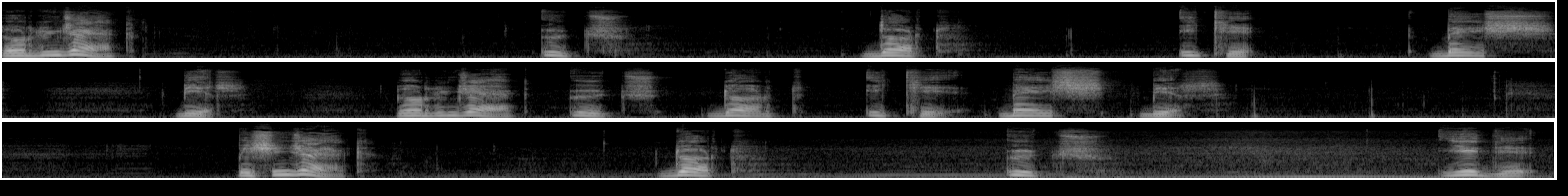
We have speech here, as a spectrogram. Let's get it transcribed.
Dördüncü ayak. 3 4 2 5 1 Dördüncü ayak. 3 4 2 5 1 Beşinci ayak. 4 3 7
